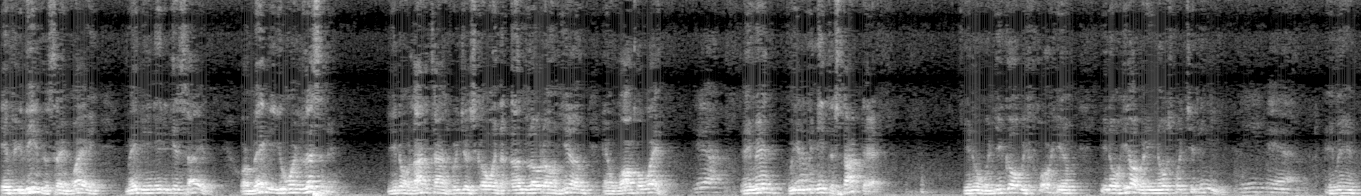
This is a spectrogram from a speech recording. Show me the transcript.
If you leave the same way, maybe you need to get saved. Or maybe you weren't listening. You know, a lot of times we just go and unload on him and walk away. Yeah. Amen. We, yeah. we need to stop that. You know, when you go before him, you know, he already knows what you need. Amen. Amen.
